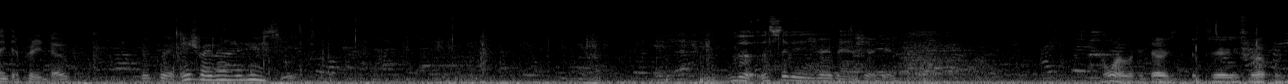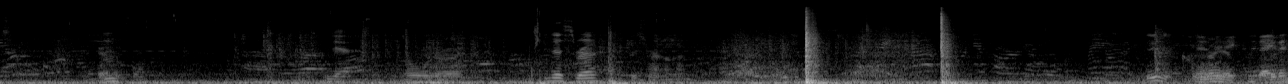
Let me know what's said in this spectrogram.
think they're pretty dope. Real quick, there's Ray Bans right here. Look, let's look at these Ray Bans right here. I want to look at those, the very front ones. Yeah. Mm. Yeah, I want to, this row. this round. These are cool. Cindy, stay there,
